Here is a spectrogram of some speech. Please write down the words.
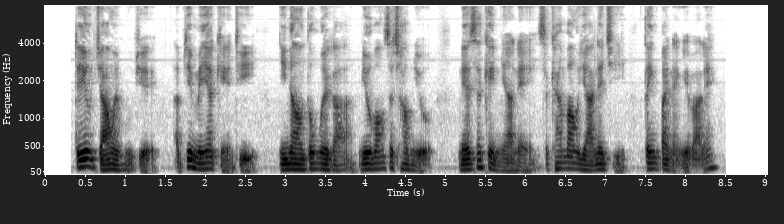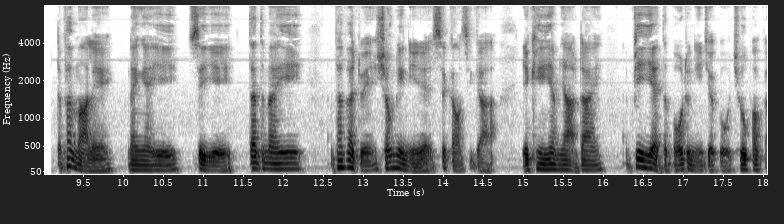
။တရုတ်ကြားဝင်မှုဖြင့်အပြစ်မရခင်အထိညီနောင်သုံးဘွဲကမြို့ပေါင်း16မြို့နယ်စပ်ကိန်းများနဲ့စခန်းပေါင်းရာနဲ့ချီသိမ်းပိုက်နိုင်ခဲ့ပါတယ်။တစ်ဖက်မှာလည်းနိုင်ငံရေးစစ်ရေးတန်တမာရေးအဖက်ဖက်တွင်ရှုံးနေနေတဲ့စစ်ကောင်စီကရခိုင်ရများအတိုင်းအပြစ်ရဲ့သဘောတူညီချက်ကိုချိုးဖောက်က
